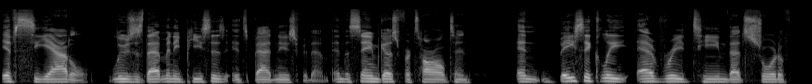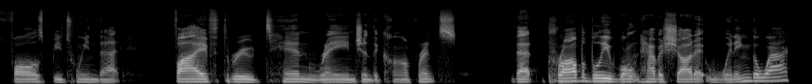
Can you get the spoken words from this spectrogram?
If Seattle loses that many pieces, it's bad news for them. And the same goes for Tarleton and basically every team that sort of falls between that 5 through 10 range in the conference that probably won't have a shot at winning the WAC,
